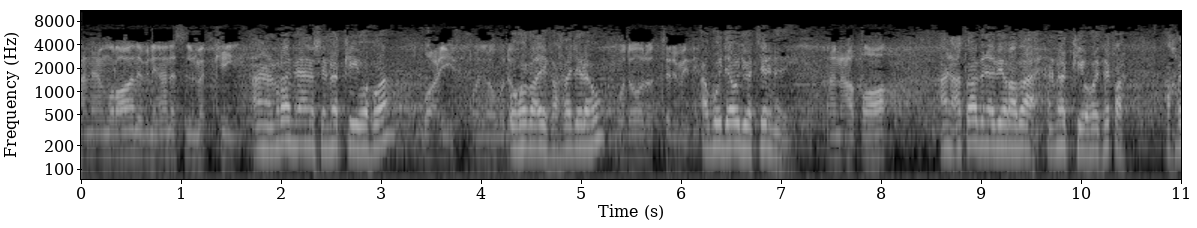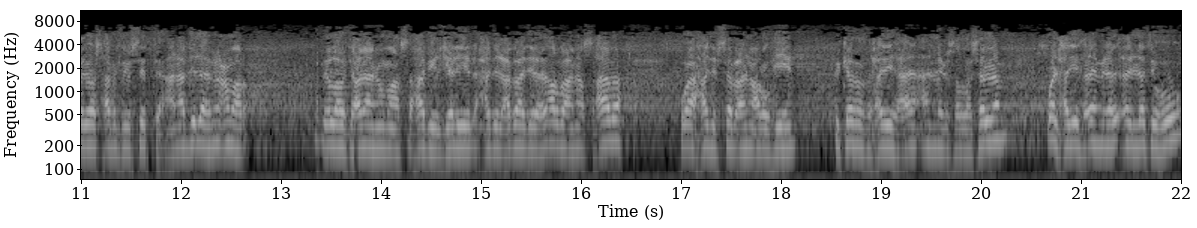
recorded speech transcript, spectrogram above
عن عمران بن أنس المكي. عن عمران بن أنس المكي وهو ضعيف. وهو ضعيف أخرج له أبو داود والترمذي أبو داود والترمذي. عن عطاء. عن عطاء بن أبي رباح المكي وهو ثقة أخرجه أصحاب الكتب الستة. عن عبد الله بن عمر رضي الله تعالى عنهما الصحابي الجليل أحد العباد الأربعة من الصحابة وأحد السبعة المعروفين. بكثرة الحديث عن النبي صلى الله عليه وسلم والحديث علته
